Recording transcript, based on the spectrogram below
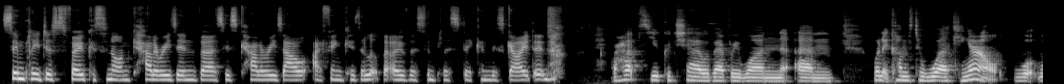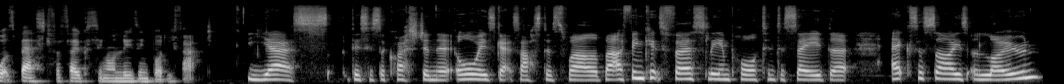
simply just focusing on calories in versus calories out, I think is a little bit oversimplistic and misguided. Perhaps you could share with everyone um, when it comes to working out what, what's best for focusing on losing body fat. Yes, this is a question that always gets asked as well. But I think it's firstly important to say that exercise alone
